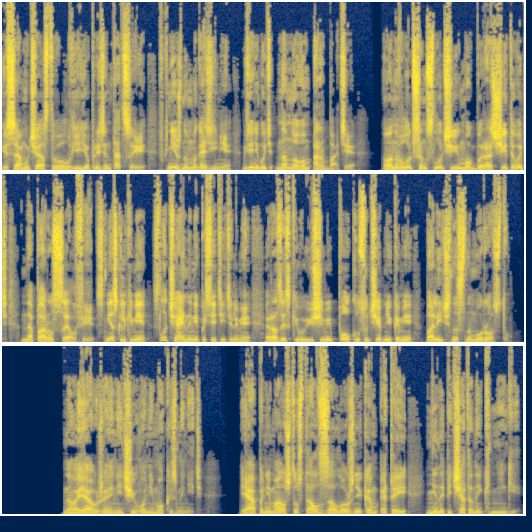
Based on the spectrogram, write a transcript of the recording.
и сам участвовал в ее презентации в книжном магазине где-нибудь на Новом Арбате – он в лучшем случае мог бы рассчитывать на пару селфи с несколькими случайными посетителями, разыскивающими полку с учебниками по личностному росту. Но я уже ничего не мог изменить. Я понимал, что стал заложником этой ненапечатанной книги,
